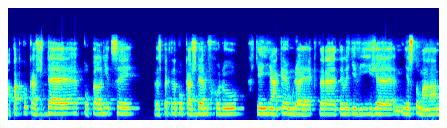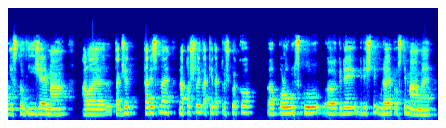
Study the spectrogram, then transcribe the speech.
a pak po každé popelnici, respektive po každém vchodu chtějí nějaké údaje, které ty lidi ví, že město má, město ví, že je má, ale takže tady jsme na to šli taky tak trošku jako po Lounsku, kdy, když ty údaje prostě máme,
